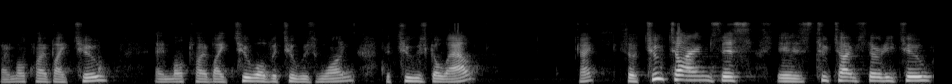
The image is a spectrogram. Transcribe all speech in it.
By multiply by 2 and multiply by 2 over 2 is 1. The 2's go out. Okay, so 2 times this is 2 times 32.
